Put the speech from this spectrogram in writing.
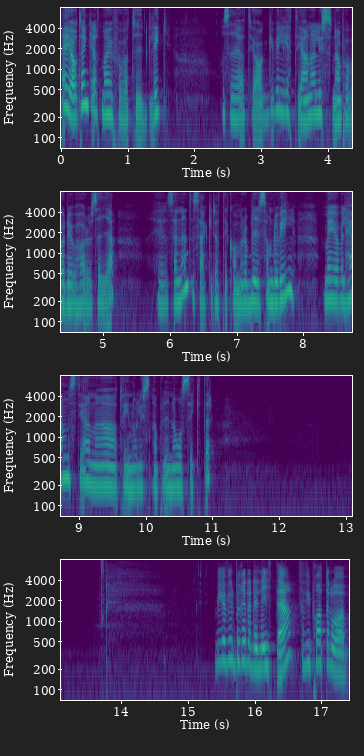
Jag tänker att man får vara tydlig och säga att jag vill jättegärna lyssna på vad du har att säga. Eh, sen är det inte säkert att det kommer att bli som du vill, men jag vill hemskt gärna ta in och lyssna på dina åsikter. Jag vill bredda det lite, för vi pratar då,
